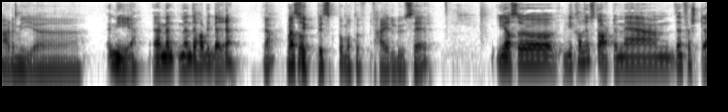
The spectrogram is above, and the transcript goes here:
Er det mye Mye. Eh, men, men det har blitt bedre. Ja. Hva er Altså- typisk på en måte feil du ser? Ja, så vi kan jo starte med den første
